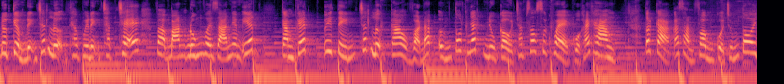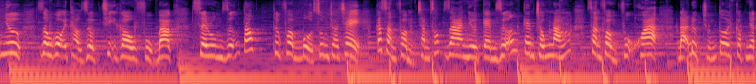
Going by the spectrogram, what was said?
được kiểm định chất lượng theo quy định chặt chẽ và bán đúng với giá niêm yết cam kết uy tín, chất lượng cao và đáp ứng tốt nhất nhu cầu chăm sóc sức khỏe của khách hàng. Tất cả các sản phẩm của chúng tôi như dầu gội thảo dược trị gầu phủ bạc, serum dưỡng tóc, thực phẩm bổ sung cho trẻ, các sản phẩm chăm sóc da như kem dưỡng, kem chống nắng, sản phẩm phụ khoa đã được chúng tôi cập nhật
